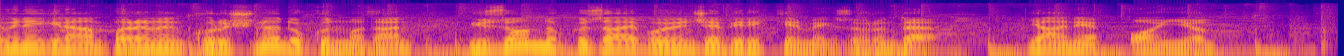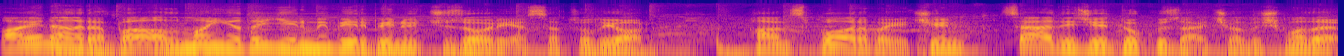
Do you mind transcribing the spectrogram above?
evine giren paranın kuruşuna dokunmadan 119 ay boyunca biriktirmek zorunda. Yani 10 yıl. Aynı araba Almanya'da 21.300 euroya satılıyor. Hans bu araba için sadece 9 ay çalışmalı.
